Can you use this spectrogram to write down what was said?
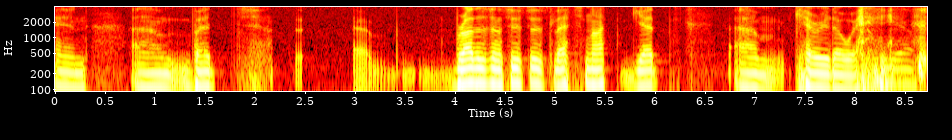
and um, but uh, brothers and sisters, let's not get um, carried away. yeah.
